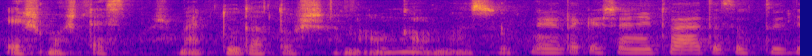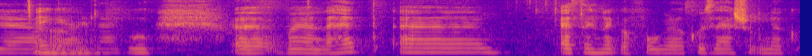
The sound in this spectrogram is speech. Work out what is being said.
és most ezt most már tudatosan alkalmazzuk. Érdekes, ennyit változott ugye Igen. a világunk. Vajon lehet ezeknek a foglalkozásoknak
